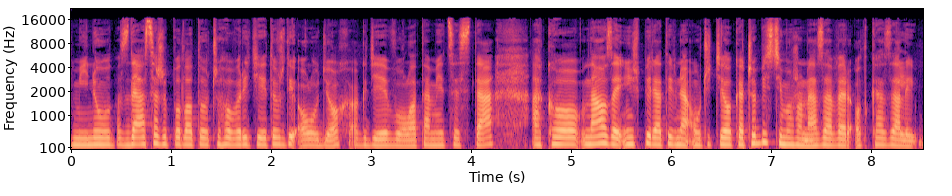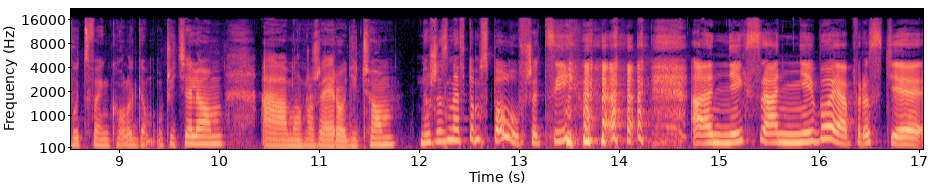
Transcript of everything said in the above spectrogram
minút. Zdá sa, že podľa toho, čo hovoríte, je to vždy o ľuďoch a kde je vôľa, tam je cesta. Ako naozaj inšpiratívna učiteľka, čo by ste možno na záver odkázali buď svojim kolegom učiteľom a možno, že aj rodičom? No, že sme v tom spolu všetci. a nech sa neboja proste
